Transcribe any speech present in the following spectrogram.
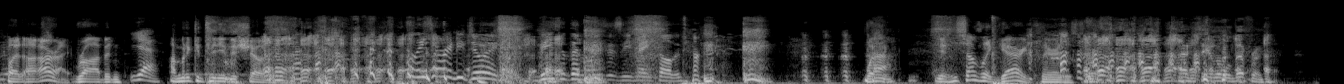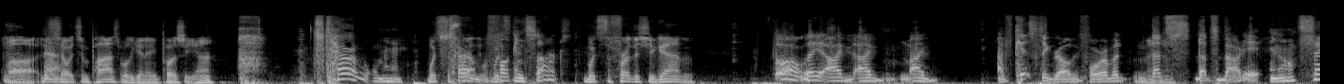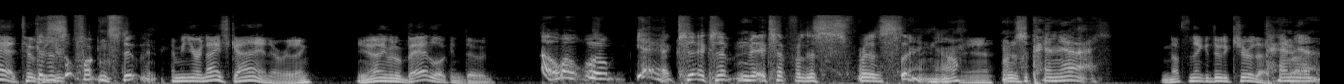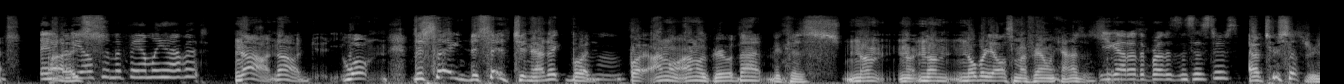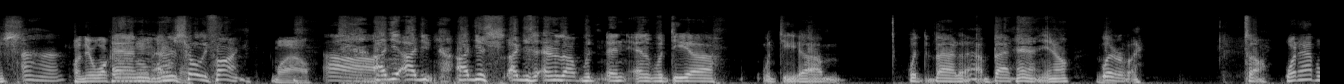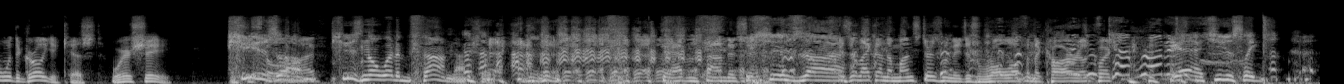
But uh, all right, Robin. Yes. I'm going to continue the show. Well, he's already doing it. These are the noises he makes all the time. What the- yeah, he sounds like Gary clearing his throat. Actually, a little different. Uh, So it's impossible to get any pussy, huh? It's terrible, man. What's the Terrible. further- what's, Fucking sucks. what's the furthest you gotten? Oh, they, I've, I've, I've, I've kissed a girl before, but that's that's about it, you know. Sad too, Because because it's so fucking stupid. I mean, you're a nice guy and everything. You're not even a bad looking dude. Oh well, well, yeah, except except except for this for this thing, you know. Yeah. It was a pain in the ass. Nothing they can do to cure that. Pain in the ass. Anybody Uh, else in the family have it? No, no. Well, they say they say it's genetic, but but I don't I don't agree with that because none, none, none nobody else in my family has it. You got other brothers and sisters? I have two sisters, Uh huh. And they're walking around and all and it's normal. totally fine. Wow. I, I, ju- I just I just ended up with and, and with the uh with the um with the bad uh, bad hand, you know, literally. So What happened with the girl you kissed? Where's she? She's um she's nowhere to be found. Actually, They haven't found her since. she's uh Is it like on the Munsters when they just roll off in the car real quick? Kept running. yeah, she just like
